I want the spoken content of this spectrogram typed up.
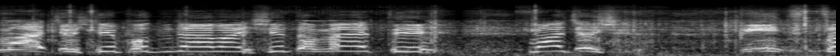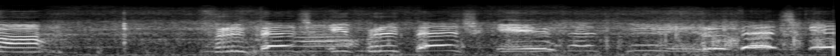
Maciuś, nie poddawaj się do mety! Maciuś, pizza! Fryteczki, fryteczki! Fryteczki!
